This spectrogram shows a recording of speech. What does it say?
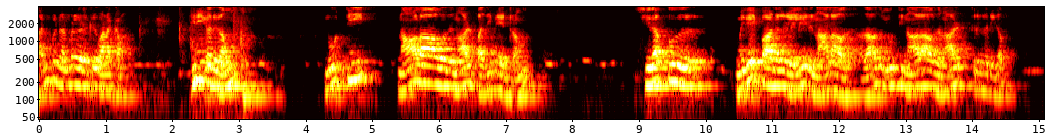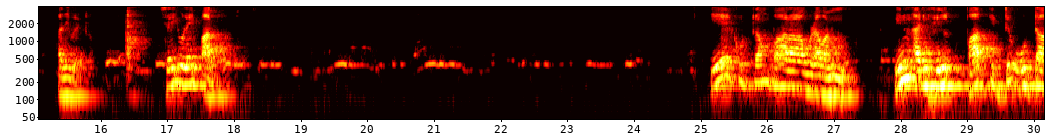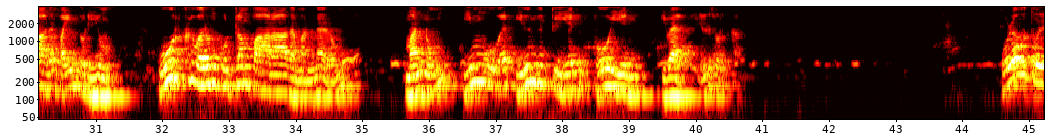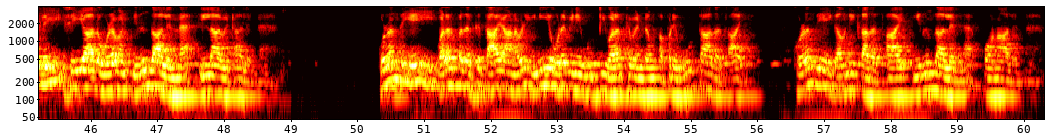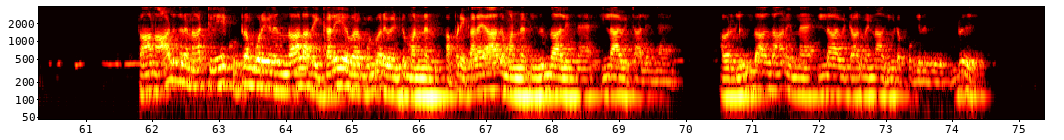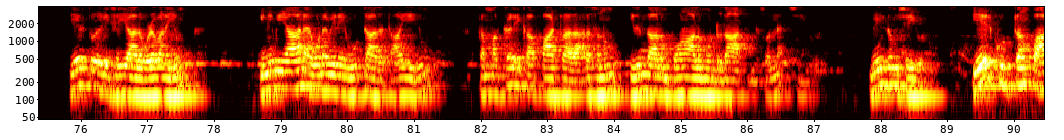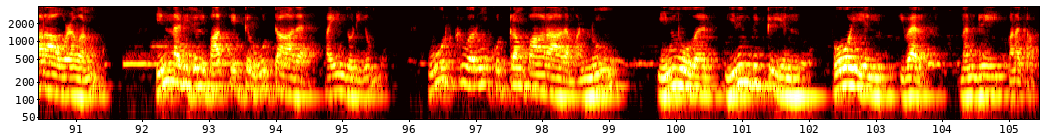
அன்பு நண்பர்களுக்கு வணக்கம். திரிகடுகம் நூற்றி நாலாவது நாள் பதிவேற்றம். சிறப்பு மிகைப்பாடல்களிலே இது நாலாவது அதாவது நூற்றி நாலாவது நாள் திருக்கடிகம் பதிவேற்றம். செய்யுளை பார்ப்போம். ஏர்குற்றம் பாரா உழவனும் இன் அடிசில் பாத்திட்டு ஊட்டாத பைந்தொடியும் ஊர்க்கு வரும் குற்றம் பாராத மன்னரும் மண்ணும் இம்மூவர் இருந்துட்டு என் போய் என் இவர் என்று சொல்கிறார். உழவு தொழிலை செய்யாத உழவன் இருந்தால் என்ன இல்லாவிட்டால் என்ன? குழந்தையை வளர்ப்பதற்கு தாயானவள் இனிய உறவினை ஊட்டி வளர்க்க வேண்டும். அப்படி ஊட்டாத தாய் குழந்தையை கவனிக்காத தாய் இருந்தால் என்ன போனால் என்ன? தான் ஆளுகிற நாட்டிலே குற்றம் குறைகள் இருந்தால் அதை களைய வர முன்வர வேண்டும் மன்னன். அப்படி களையாத மன்னன் இருந்தால் என்ன இல்லாவிட்டால் என்ன? அவர்கள் இருந்தால்தான் என்ன இல்லாவிட்டாலும் என்னாகிவிடப் போகிறது என்று ஏர்தொழிலை செய்யாத உழவனையும் இனிமையான உணவினை ஊட்டாத தாயையும் தம் மக்களை காப்பாற்றாத அரசனும் இருந்தாலும் போனாலும் ஒன்றுதான் என்று சொன்ன செய்யுள். மீண்டும் செய்யுள். ஏற்குற்றம் பாரா உழவனும் இன்னடிசில் பாத்திட்டு ஊட்டாத பைந்தொடியும் ஊர்க்கு வரும் குற்றம் பாராத மண்ணும் இம்மூவர் இருந்திட்டு என் போய் என் இவர். நன்றி வணக்கம்.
